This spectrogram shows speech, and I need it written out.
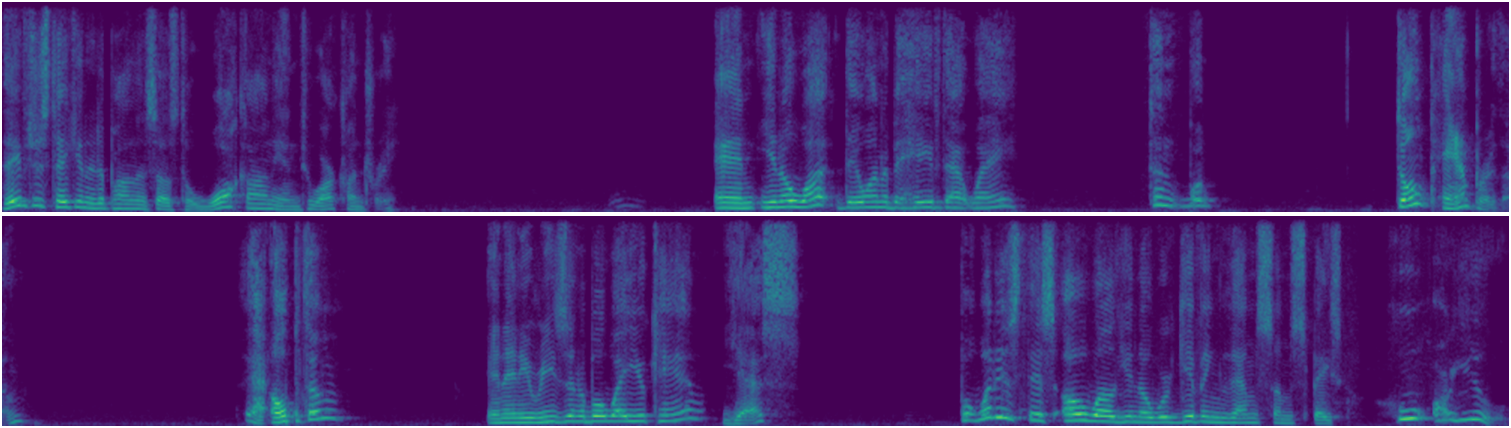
They've just taken it upon themselves to walk on into our country. And you know what? They want to behave that way. Then well, don't pamper them. Help them in any reasonable way you can. Yes. But what is this? Oh, well, you know, we're giving them some space. Who are you?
